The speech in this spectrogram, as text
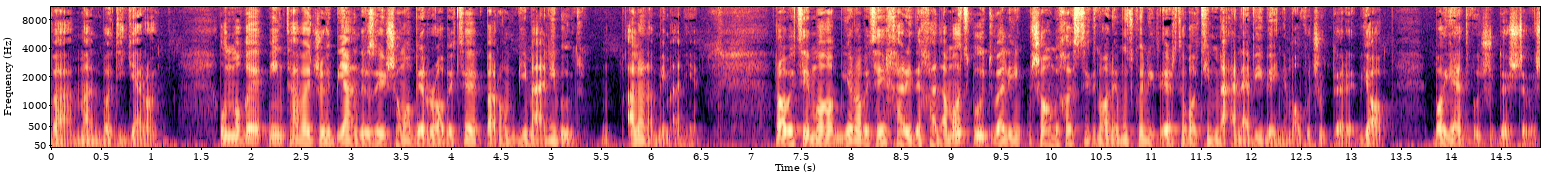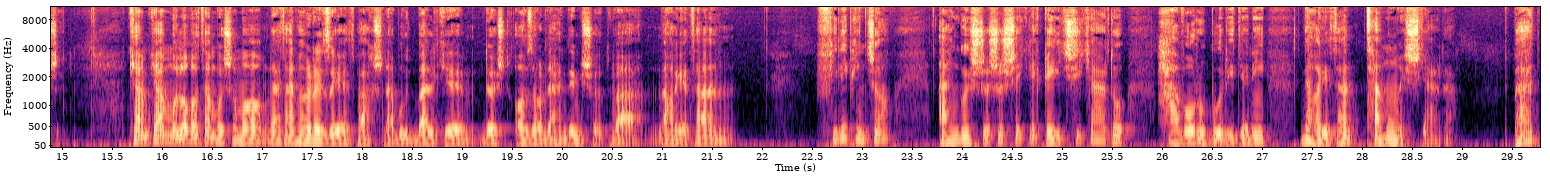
و من با دیگران. اون موقع این توجه بیاندازه شما به رابطه برام بیمعنی بود. الانم بیمعنیه. رابطه ما یه رابطه خرید خدمات بود ولی شما می‌خواستید وانمود کنید ارتباطی معنوی بین ما وجود داره یا باید وجود داشته باشه. کم کم ملاقاتم با شما نه تنها رضایت بخش نبود بلکه داشت آزاردهنده می‌شد و نهایتا فیلیپ اینجا انگشتاش رو شکل قیچی کرد و هوا رو برید. یعنی نهایتا تمومش کردم. بعد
